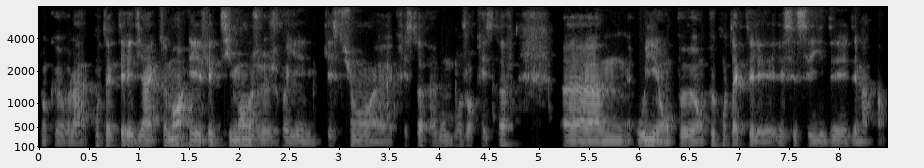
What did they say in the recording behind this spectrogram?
Donc euh, voilà, contactez-les directement. Et effectivement, je, je voyais une question, euh, Christophe. Ah bon, bonjour Christophe. Euh, oui, on peut on peut contacter les, les CCI dès, dès, maintenant.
